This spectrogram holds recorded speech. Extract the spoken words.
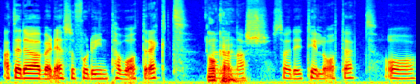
Att är det över det så får du inte ha våtdräkt. Okay. Men annars så är det tillåtet. Och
